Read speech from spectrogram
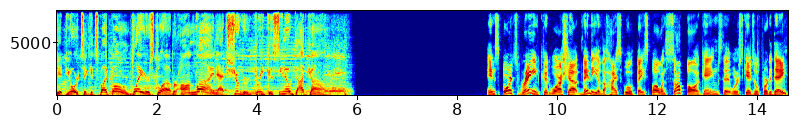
Get your tickets by phone, Players Club, or online at Sugar CreekCasino.com. In sports, rain could wash out many of the high school baseball and softball games that were scheduled for today.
